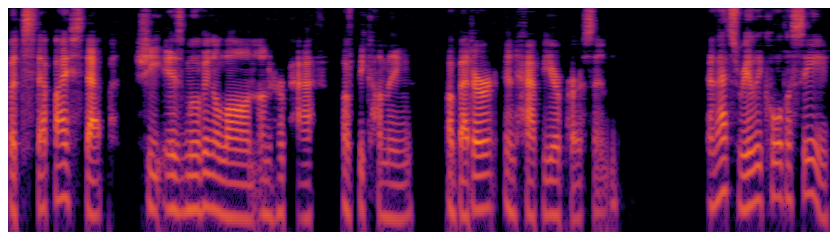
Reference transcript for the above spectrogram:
But step by step, she is moving along on her path of becoming a better and happier person. And that's really cool to see.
